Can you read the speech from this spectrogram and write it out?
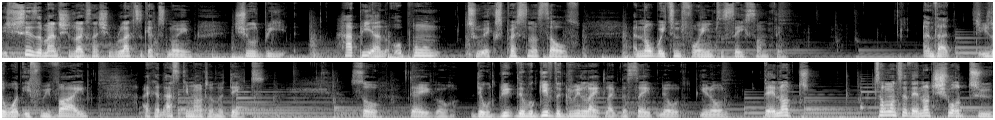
if she sees a man she likes and she would like to get to know him she would be happy and open to expressing herself and not waiting for him to say something. And that you know what if we vibe i can ask him out on a date. So there you go. They would they will give the green light like they say you know you know they're not someone said they're not sure to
